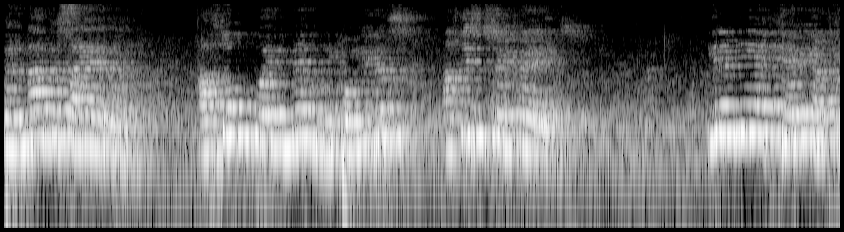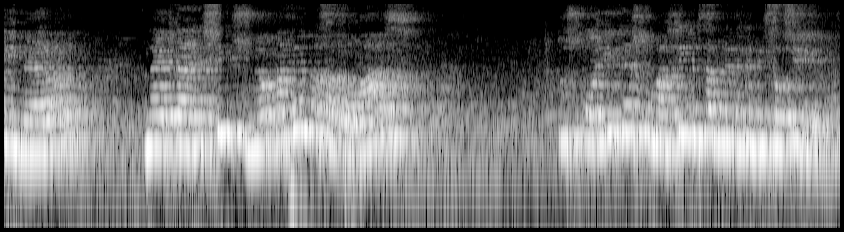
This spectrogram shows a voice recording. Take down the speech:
περνάμε στα έργα. Αυτό που περιμένουν οι πολίτες αυτής της περιφέρειας. Είναι μια ευκαιρία αυτή η μέρα να ευχαριστήσουμε ο καθένας από εμά τους πολίτες που μας θύμισαν με την εμπιστοσύνη τους.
